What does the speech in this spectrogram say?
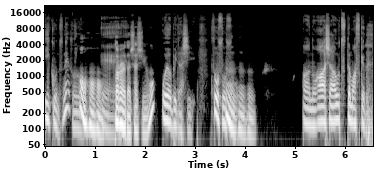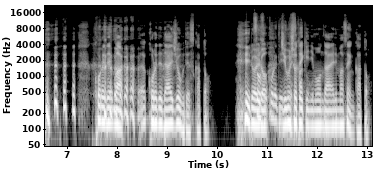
行くんですね。その、ほうほうえー撮られた写真を？お呼び出し。そうそうそう。んうんうんあの、アーシャー映ってますけど。これで、まあ、これで大丈夫ですかと。いろいろ事務所的に問題ありませんかと。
